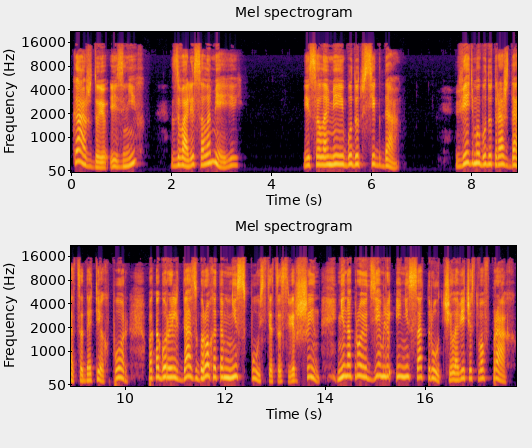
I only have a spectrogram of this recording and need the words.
Каждую из них звали Соломеей. И Соломеи будут всегда. Ведьмы будут рождаться до тех пор, пока горы льда с грохотом не спустятся с вершин, не накроют землю и не сотрут человечество в прах.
